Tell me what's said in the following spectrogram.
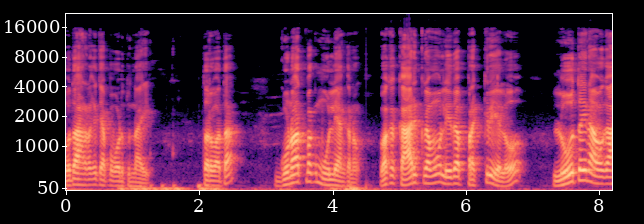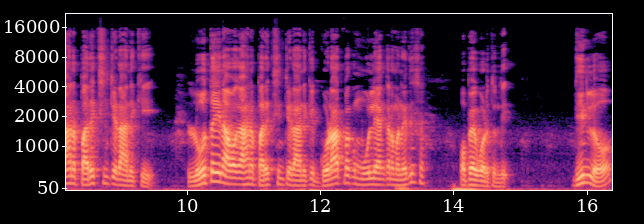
ఉదాహరణగా చెప్పబడుతున్నాయి. తర్వాత గుణాత్మక మూల్యాంకనం. ఒక కార్యక్రమం లేదా ప్రక్రియలో లోతైన అవగాహన పరీక్షించడానికి లోతైన అవగాహన పరీక్షించడానికి గుణాత్మక మూల్యాంకనం అనేది ఉపయోగపడుతుంది. దీనిలో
